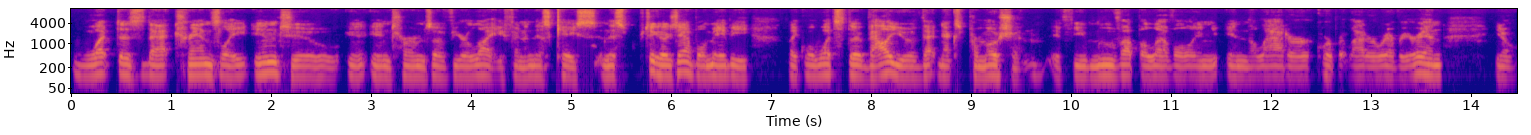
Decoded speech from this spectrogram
What does that translate into in, in terms of your life? And in this case in this particular example maybe like well what's the value of that next promotion? If you move up a level in in the ladder corporate ladder whatever you're in you know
